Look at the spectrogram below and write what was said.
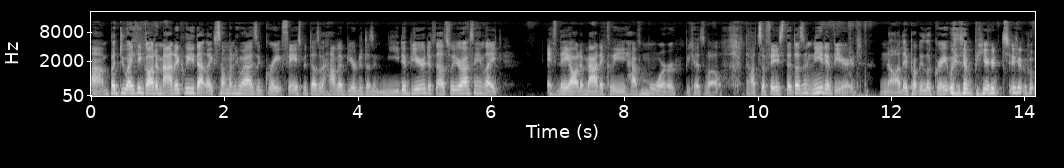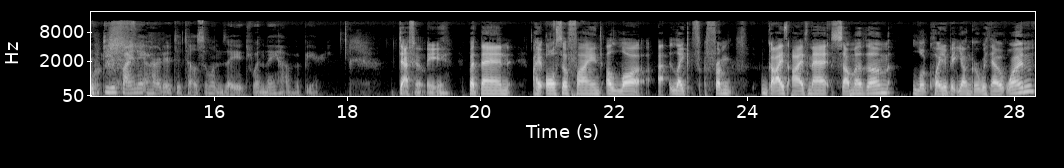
Um, but do I think automatically that like someone who has a great face but doesn't have a beard or doesn't need a beard, if that's what you're asking, like if they automatically have more because well that's a face that doesn't need a beard. No they probably look great with a beard too. Do you find it harder to tell someone's age when they have a beard? definitely. But then i also find a lot like f- from guys i've met some of them look quite a bit younger without one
